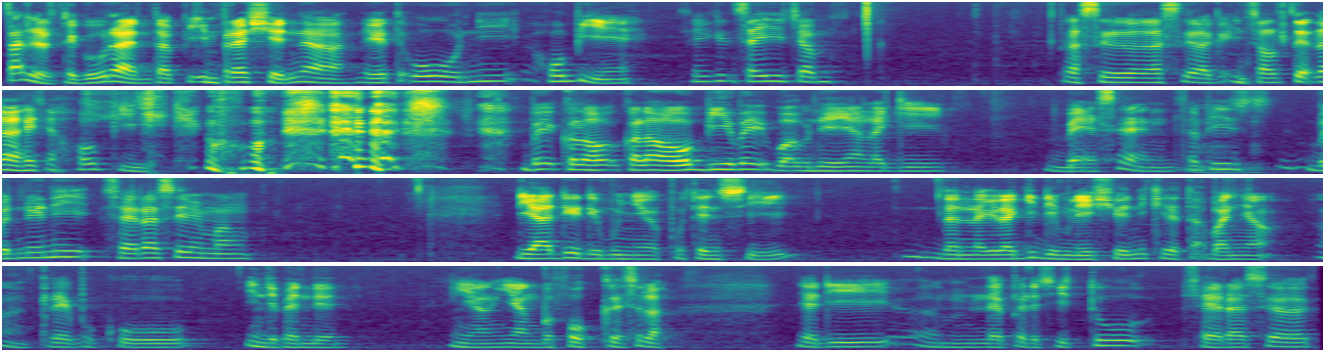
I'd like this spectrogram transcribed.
tak adalah teguran tapi impression lah. Dia kata, oh ni hobi eh. Saya, saya macam rasa rasa agak insulted lah. Macam hobi. baik kalau kalau hobi baik buat benda yang lagi best kan. Tapi hmm. benda ni saya rasa memang dia ada dia punya potensi dan lagi-lagi di Malaysia ni kita tak banyak uh, kedai buku independen yang yang berfokus lah. Jadi um, daripada situ saya rasa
